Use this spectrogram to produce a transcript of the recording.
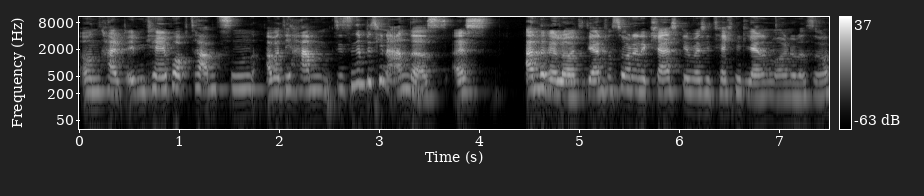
und halt eben K-Pop tanzen, aber die haben, die sind ein bisschen anders als andere Leute, die einfach so in eine Klasse gehen, weil sie Technik lernen wollen oder so.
